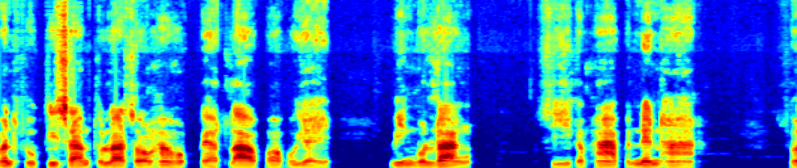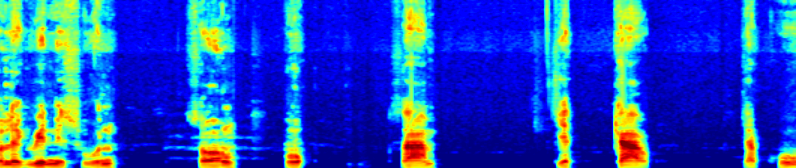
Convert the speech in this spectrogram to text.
วันศุกร์ที่สามตุลาสองห้าหกแปดลาวพ่อผู้ใหญ่วิ่งบนล่างสี่กับห้าเป็นเน้นหาส่วนเล็กวิ่งนี่ศูนย์สองหกสามเจ็ดเก้าจับคู่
